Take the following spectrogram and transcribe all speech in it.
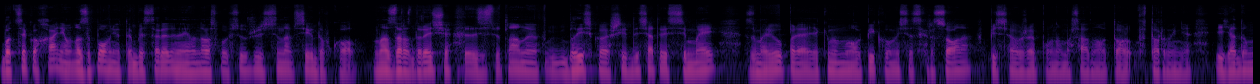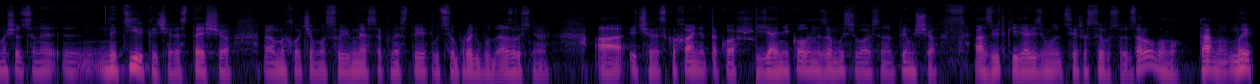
Бо це кохання, воно заповнює тебе зсередини, і воно розповсюджується на всіх довкола. У нас зараз, до речі, зі Світланою близько 60 сімей з Маріуполя, якими ми опікуємося з Херсона після вже повномасштабного тор- вторгнення. І я думаю, що це не, не тільки через те, що е, ми хочемо свій внесок внести у цю боротьбу да, з русньою, а і через кохання також. Я ніколи не замислювався над тим, що а звідки я візьму ці ресурси. Заробимо. Та ми,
